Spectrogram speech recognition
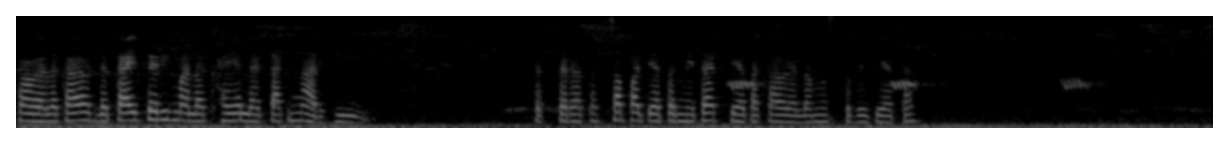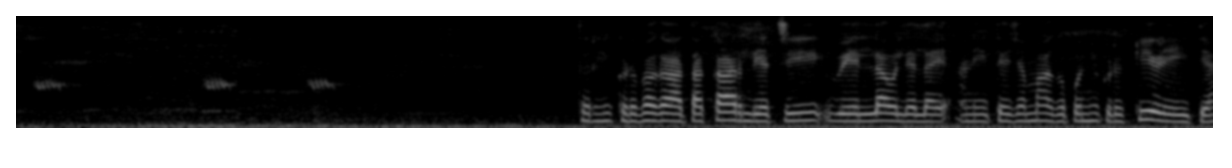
कावळ्याला काय वाटलं? काहीतरी मला खायला टाकणार ही. तर आता चपाती आता मी टाकते आता कावळ्याला मस्तपैकी आता. तर इकडं बघा आता कारल्याची वेल लावलेला आहे आणि त्याच्या मागं पण इकडं केळे येत्या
